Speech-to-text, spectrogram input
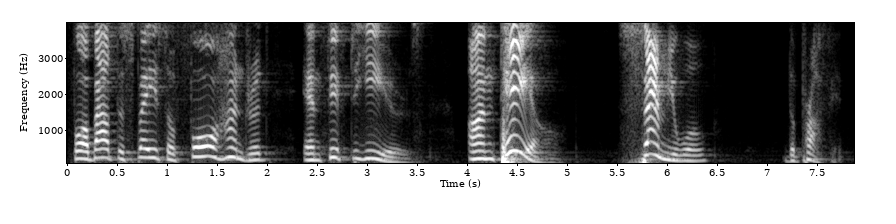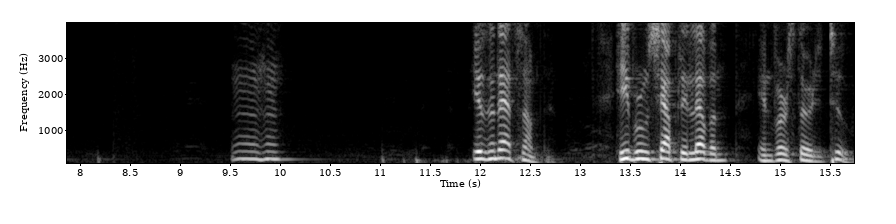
for about the space of 450 years until Samuel the prophet. Mm-hmm. Isn't that something? Hebrews chapter 11 in verse 32.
